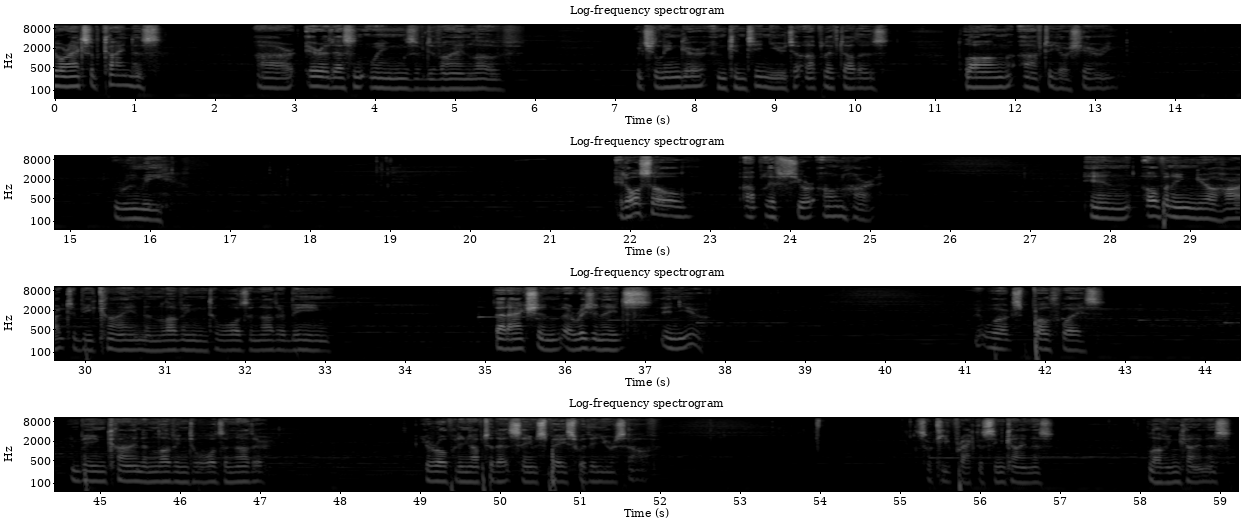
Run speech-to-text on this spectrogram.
Your acts of kindness are iridescent wings of divine love, which linger and continue to uplift others long after your sharing. Rumi. It also uplifts your own heart in opening your heart to be kind and loving towards another being. That action originates in you. It works both ways. In being kind and loving towards another, you're opening up to that same space within yourself. So keep practicing kindness, loving kindness.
